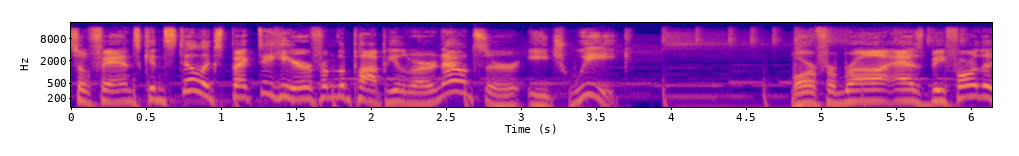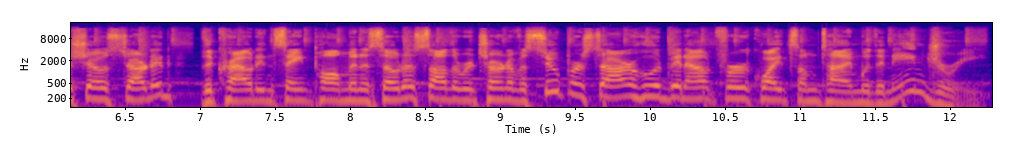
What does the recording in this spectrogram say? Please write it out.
so fans can still expect to hear from the popular announcer each week. More from Raw as before the show started, the crowd in St. Paul, Minnesota saw the return of a superstar who had been out for quite some time with an injury.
